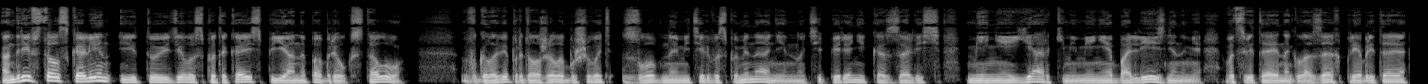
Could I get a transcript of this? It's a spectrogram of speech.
Андрей встал с колен и, то и дело спотыкаясь, пьяно побрел к столу. В голове продолжала бушевать злобная метель воспоминаний, но теперь они казались менее яркими, менее болезненными, выцветая на глазах, приобретая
